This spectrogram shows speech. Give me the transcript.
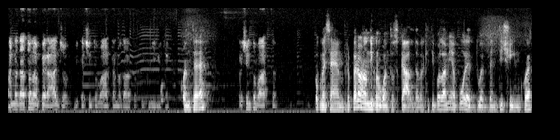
Hanno dato l'amperaggio, i 300 watt hanno dato come limite. Quant'è? 300 watt. Come sempre, però non dicono quanto scalda, perché tipo la mia pure è 2,25,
